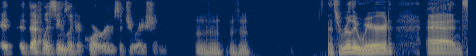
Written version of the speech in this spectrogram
it. It definitely seems like a courtroom situation. Mm-hmm, mm-hmm. It's really weird, and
